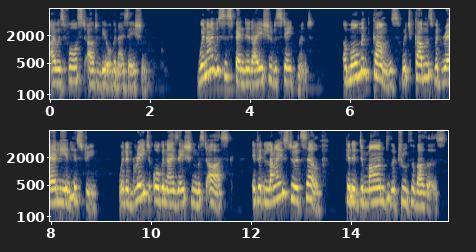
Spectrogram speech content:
I was forced out of the organization. When I was suspended, I issued a statement. A moment comes, which comes but rarely in history, when a great organization must ask if it lies to itself, can it demand the truth of others?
